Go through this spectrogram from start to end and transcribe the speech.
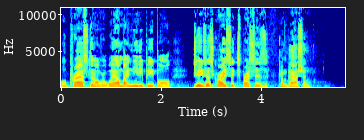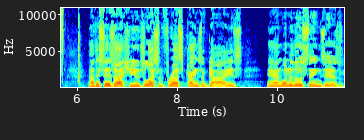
oppressed and overwhelmed by needy people, Jesus Christ expresses compassion. Now, this is a huge lesson for us kinds of guys. And one of those things is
